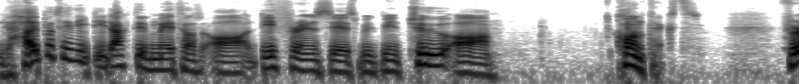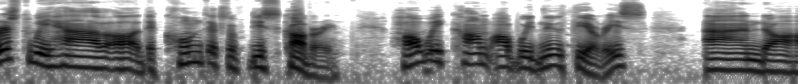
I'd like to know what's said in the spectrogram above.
The hypothetic deductive method are differences between two uh, contexts. First, we have uh, the context of discovery, how we come up with new theories and uh,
